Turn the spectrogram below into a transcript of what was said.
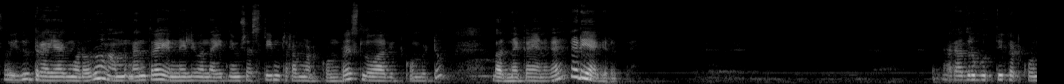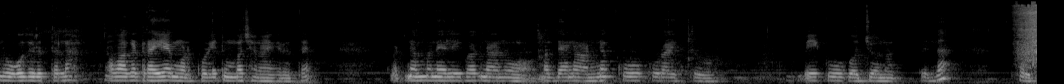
ಸೊ ಇದು ಡ್ರೈ ಆಗಿ ಮಾಡೋರು ನಂತರ ಎಣ್ಣೆಲಿ ಒಂದು ಐದು ನಿಮಿಷ ಸ್ಟೀಮ್ ಥರ ಮಾಡಿಕೊಂಡ್ರೆ ಸ್ಲೋ ಆಗಿ ಇಟ್ಕೊಂಡ್ಬಿಟ್ಟು ಬದನೆಕಾಯಿ ಎಣ್ಣೆಗಾಯಿ ರೆಡಿಯಾಗಿರುತ್ತೆ ಯಾರಾದರೂ ಬುತ್ತಿ ಕಟ್ಕೊಂಡು ಹೋಗೋದಿರುತ್ತಲ್ಲ ಆವಾಗ ಡ್ರೈ ಆಗಿ ಮಾಡ್ಕೊಳ್ಳಿ, ತುಂಬ ಚೆನ್ನಾಗಿರುತ್ತೆ. ಬಟ್ ನಮ್ಮ ಮನೇಲಿ ಇವಾಗ ನಾನು ಮಧ್ಯಾಹ್ನ ಅನ್ನಕ್ಕೂ ಕೂಡ ಇತ್ತು, ಬೇಕು ಗೊಜ್ಜು ಅನ್ನೋದ್ರಿಂದ ಸ್ವಲ್ಪ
